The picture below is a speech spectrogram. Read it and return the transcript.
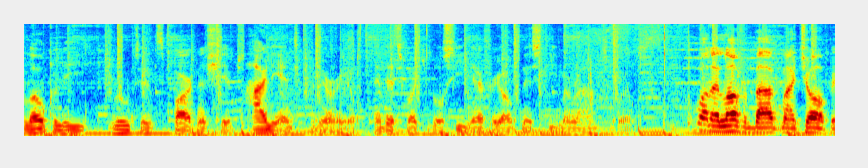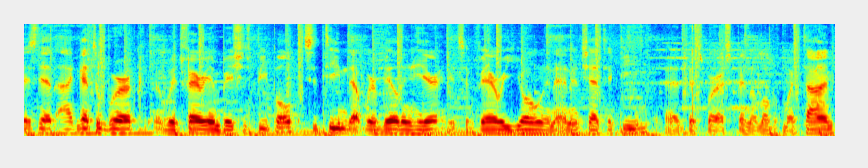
locally rooted partnerships, highly entrepreneurial. And that's what you will see in every Oaklins team around the world. What I love about my job is that I get to work with very ambitious people. It's a team that we're building here. It's a very young and energetic team. Uh, that's where I spend a lot of my time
